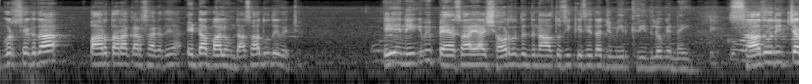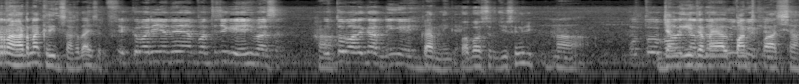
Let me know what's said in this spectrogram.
ਗੁਰਸਿੱਖ ਦਾ ਪਾਰ ਉਤਾਰਾ ਕਰ ਸਕਦੇ ਆ। ਐਡਾ ਬਲ ਹੁੰਦਾ ਸਾਧੂ ਦੇ ਵਿੱਚ। ਇਹ ਨਹੀਂ ਕਿ ਵੀ ਪੈਸਾ ਆ ਸ਼ੌਹਰਤ ਦੇ ਨਾਲ ਤੁਸੀਂ ਕਿਸੇ ਦਾ ਜ਼ਮੀਰ ਖਰੀਦ ਲੋਗੇ ਨਹੀਂ। ਸਾਧੂ ਦੀ ਚਰਨਾਹਟ ਨਾ ਖਰੀਦ ਸਕਦਾ ਇਹ ਸਿਰਫ। ਇੱਕ ਵਾਰੀ ਜਾਂਦੇ ਆ ਪੰਥ 'ਚ ਗਏ ਸੀ ਬਸ। ਹਾਂ। ਉਸ ਤੋਂ ਬਾਅਦ ਘਰ ਨਹੀਂ ਗਏ। ਕਰ ਨਹੀਂ ਗਏ। ਬਾਬਾ ਸਰਜੀਤ ਸਿੰਘ ਜੀ? ਹਾਂ। ਉਸ ਤੋਂ ਬਾਅਦ ਜੰਗੀ ਘਰ ਨਹੀਂ ਪੰਥ। ਪਾਤਸ਼ਾਹ।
